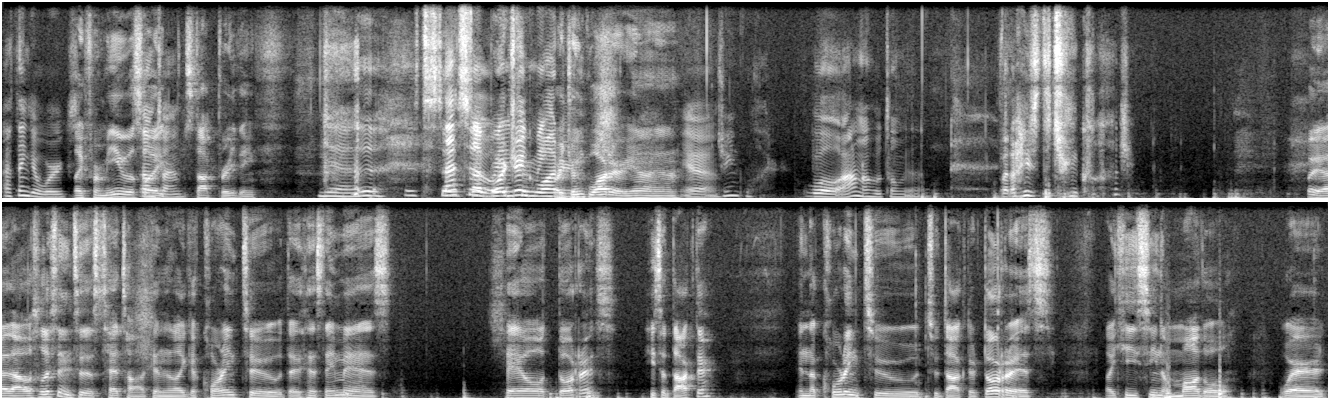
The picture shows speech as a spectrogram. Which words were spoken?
I think it works. Like for me, it was like stop breathing Yeah, ugh, it's still That too, or drink water. or drink water. Yeah, yeah. yeah. Drink water. Well, I don't know who told me that, but I used to drink water. But yeah, I was listening to this TED talk, and like according to the, his name is Cheo Torres. He's a doctor, and according to to Doctor Torres, like he's seen a model where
